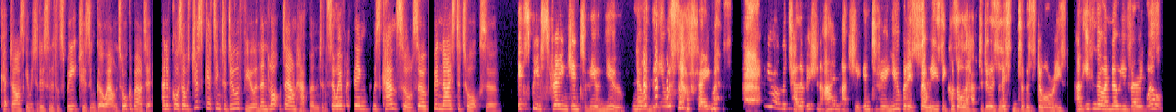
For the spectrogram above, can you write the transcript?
kept asking me to do some little speeches and go out and talk about it. And of course, I was just getting to do a few, and then lockdown happened. And so mm. everything was cancelled. So it's been nice to talk, Sue. It's been strange interviewing you, knowing that you were so famous you're on the television. I'm actually interviewing you, but it's so easy because all I have to do is listen to the stories. And even though I know you very well,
